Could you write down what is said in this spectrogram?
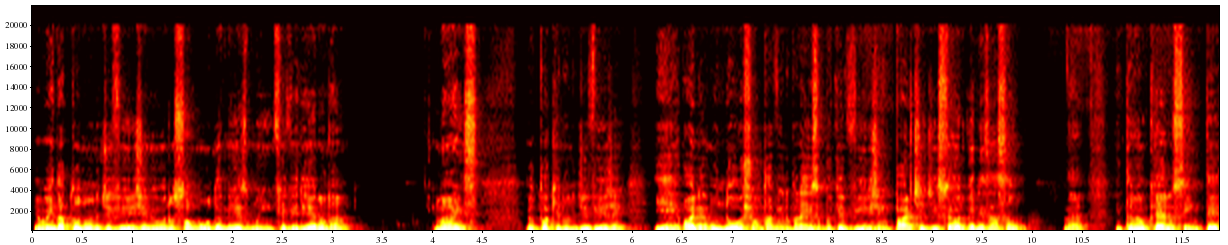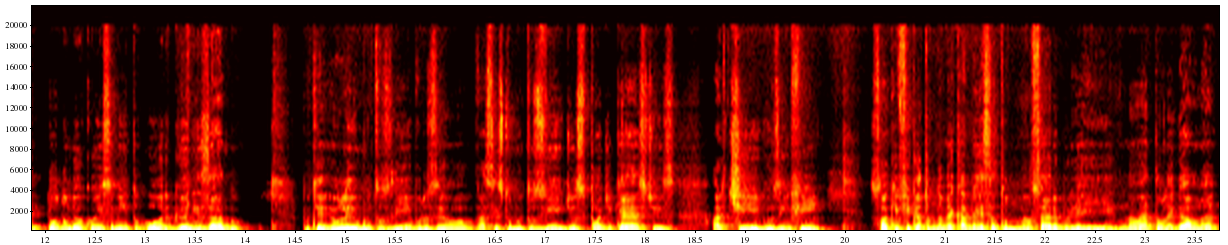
Eu ainda estou no ano de Virgem, meu ano só muda mesmo em fevereiro, né? Mas eu estou aqui no ano de Virgem e olha, o Notion está vindo para isso, porque Virgem, parte disso é organização. Né? Então eu quero sim ter todo o meu conhecimento organizado. Porque eu leio muitos livros, eu assisto muitos vídeos, podcasts, artigos, enfim. Só que fica tudo na minha cabeça, tudo no meu cérebro. E aí não é tão legal, né?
